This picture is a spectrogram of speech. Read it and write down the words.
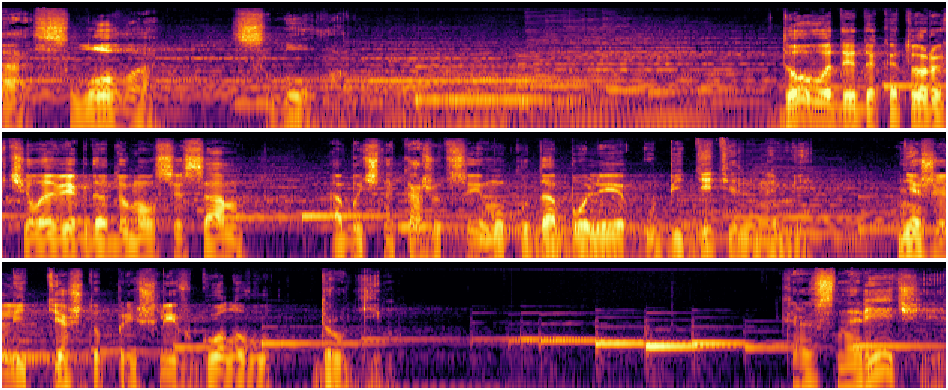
а слово словом. Доводы, до которых человек додумался сам, обычно кажутся ему куда более убедительными, нежели те, что пришли в голову другим. Красноречие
